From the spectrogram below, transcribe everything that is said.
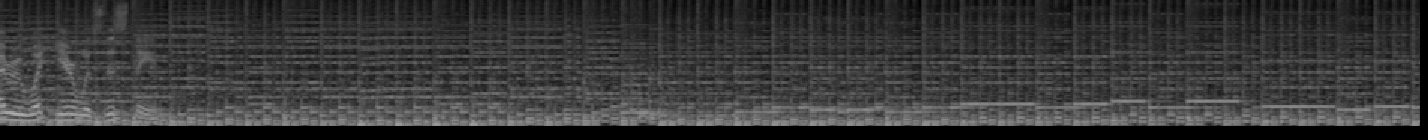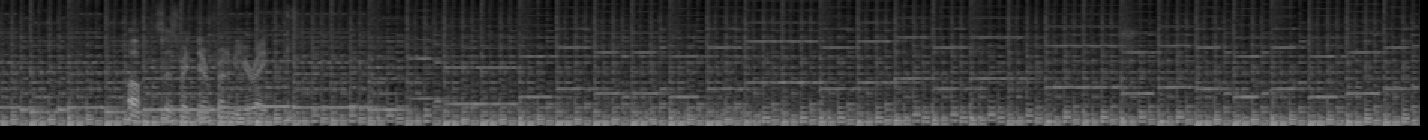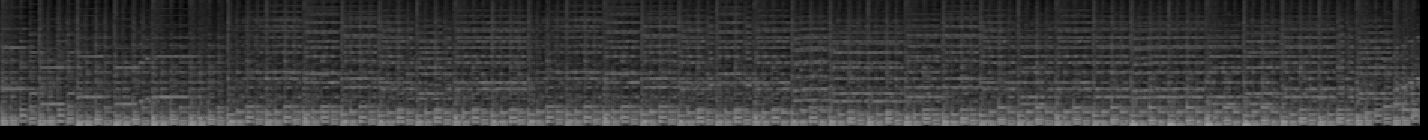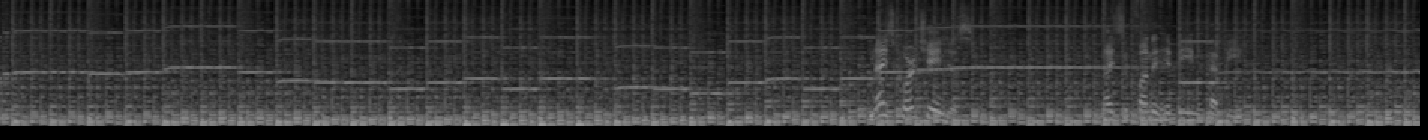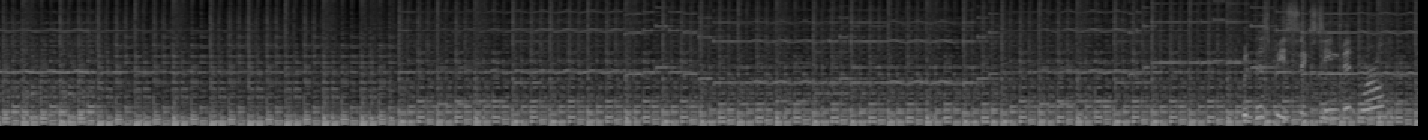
Kairu, what year was this theme? Oh, it says right there in front of me. You're right. 16-bit world?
